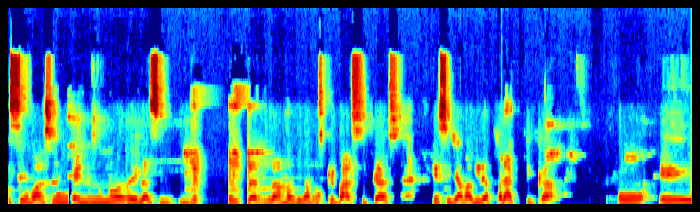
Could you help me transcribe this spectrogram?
Se basa en una de las ramas, digamos que básicas, que se llama vida práctica, o eh,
